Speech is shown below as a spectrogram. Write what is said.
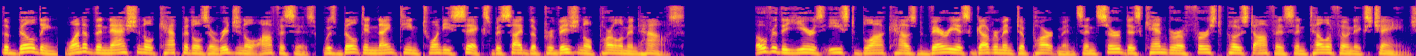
The building, one of the National Capital's original offices, was built in 1926 beside the Provisional Parliament House. Over the years East Block housed various government departments and served as Canberra First Post Office and Telephone Exchange.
